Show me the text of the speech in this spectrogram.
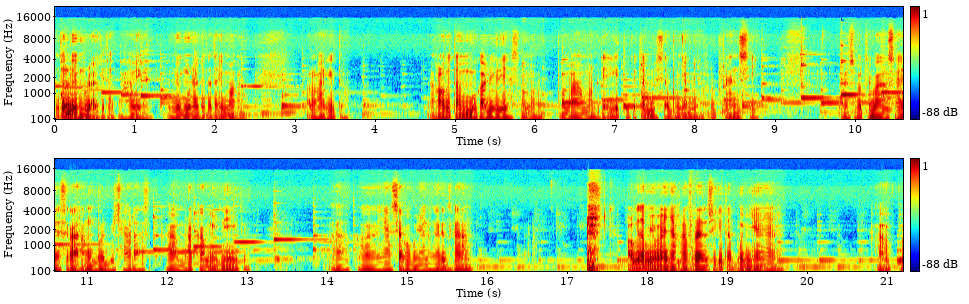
Itu lebih mudah kita pahami kan. Lebih mudah kita terima kan. Kalau kayak gitu. Nah kalau kita membuka diri sama pemahaman kayak gitu kita bisa punya banyak referensi. Dan seperti bahasa saya sekarang berbicara uh, merekam ini gitu uh, ke yang siapa pun yang dengerin sekarang. Kalau kita punya banyak referensi kita punya apa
